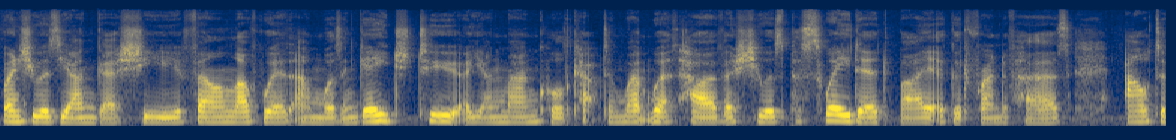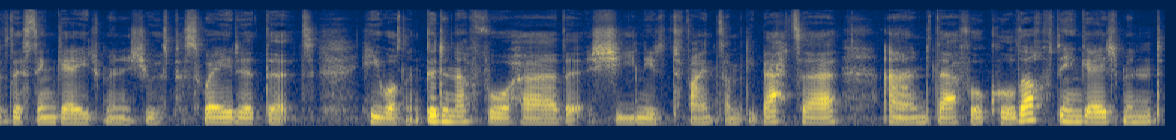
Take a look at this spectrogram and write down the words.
When she was younger, she fell in love with and was engaged to a young man called Captain Wentworth. However, she was persuaded by a good friend of hers out of this engagement. She was persuaded that he wasn't good enough for her, that she needed to find somebody better, and therefore called off the engagement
